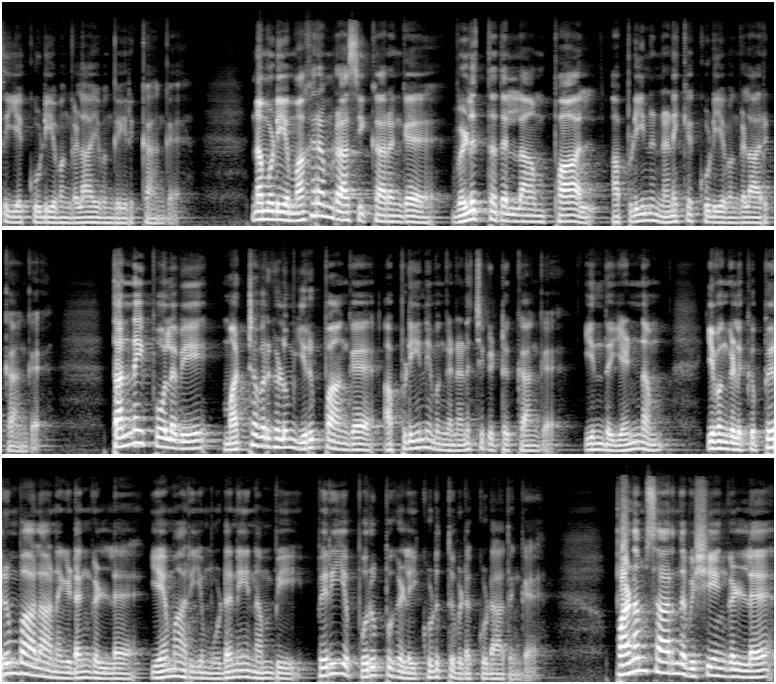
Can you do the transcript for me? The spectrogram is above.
செய்யக்கூடியவங்களாக இவங்க இருக்காங்க. நம்முடைய மகரம் ராசிக்காரங்க வெளுத்ததெல்லாம் பால் அப்படின்னு நினைக்கக்கூடியவங்களாக இருக்காங்க. தன்னை போலவே மற்றவர்களும் இருப்பாங்க அப்படின்னு இவங்க நினச்சிக்கிட்டு இருக்காங்க. இந்த எண்ணம் இவங்களுக்கு பெரும்பாலான இடங்களில் ஏமாறியும் உடனே நம்பி பெரிய பொறுப்புகளை கொடுத்து விடக்கூடாதுங்க பணம் சார்ந்த விஷயங்களில்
